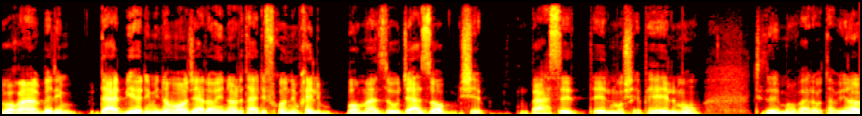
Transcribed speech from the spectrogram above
واقعا بریم در بیاریم اینا ماجرا اینا رو تعریف کنیم. خیلی بامزه و جذاب میشه. بحث علم و شبه علم و چیزای ماورا و اینا رو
